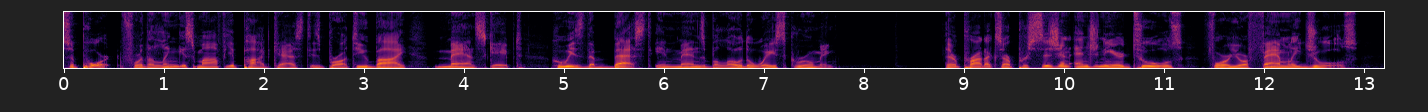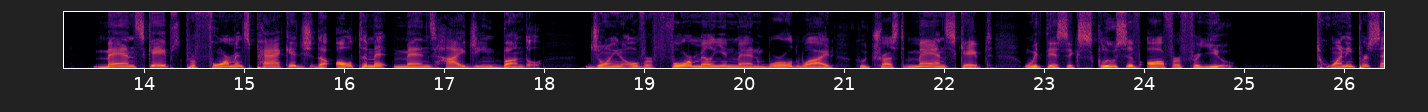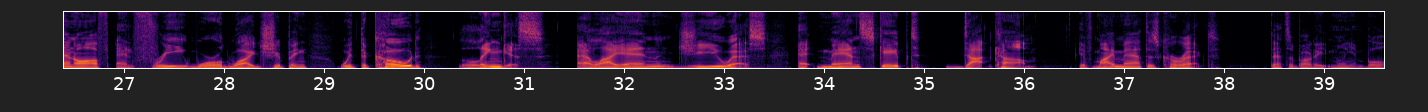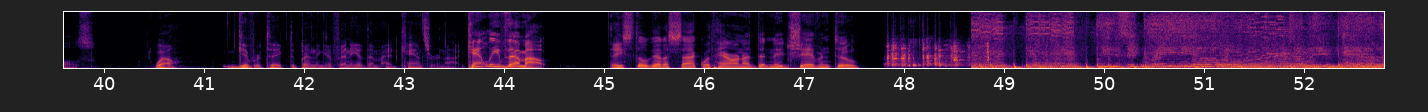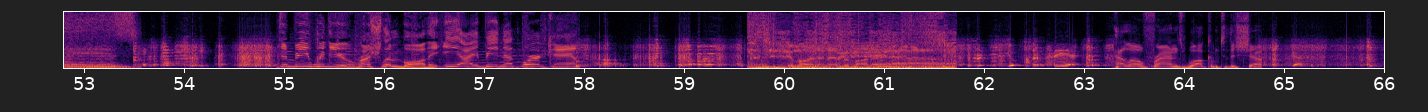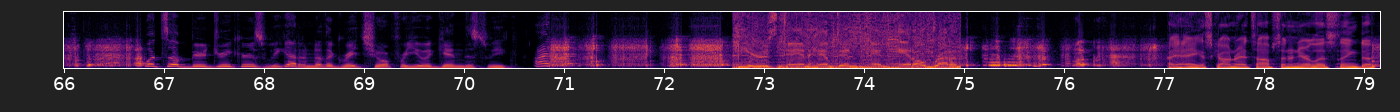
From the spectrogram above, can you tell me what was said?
Support for the Lingus Mafia podcast is brought to you by Manscaped, who is the best in men's below the waist grooming. Their products are precision engineered tools for your family jewels. Manscaped's Performance Package, the ultimate men's hygiene bundle. Join over 4 million men worldwide who trust Manscaped with this exclusive offer for you 20% off and free worldwide shipping with the code LINGUS, L I N G U S, at manscaped.com. If my math is correct, that's about 8 million balls. Well, give or take, depending if any of them had cancer or not. Can't leave them out. They still got a sack with hair on it that needs shaving, too. Music Radio, WLS. to be with you, Rush Limbaugh, the EIB network, and Good morning, everybody. Hello, friends. Welcome to the show. What's up, beer drinkers? We got another great show for you again this week. I Here's Dan Hampton and Ed O'Brien. Hey, hey, it's Conrad Thompson, and you're listening to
